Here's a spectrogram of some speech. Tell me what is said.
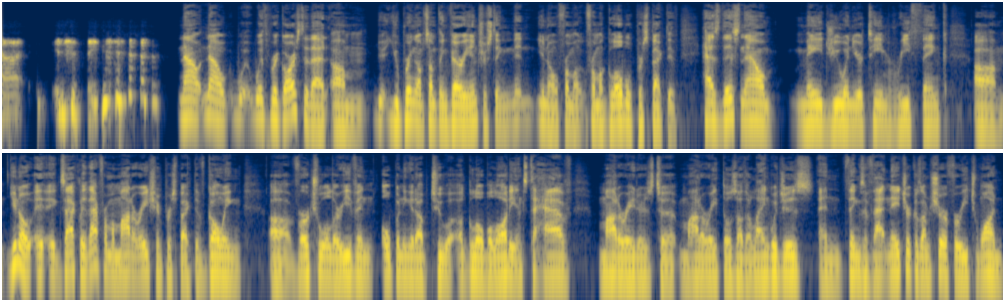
uh, interesting. Now, now, w- with regards to that, um, y- you bring up something very interesting. You know, from a from a global perspective, has this now made you and your team rethink? Um, you know, I- exactly that from a moderation perspective, going uh, virtual or even opening it up to a, a global audience to have moderators to moderate those other languages and things of that nature. Because I'm sure for each one,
